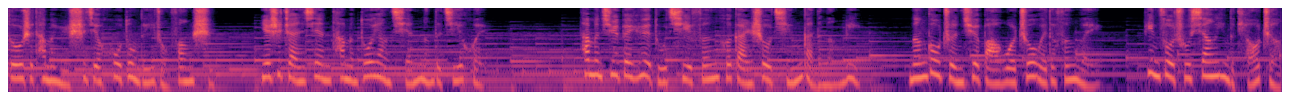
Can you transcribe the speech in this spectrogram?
都是他们与世界互动的一种方式，也是展现他们多样潜能的机会。他们具备阅读气氛和感受情感的能力，能够准确把握周围的氛围，并做出相应的调整。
